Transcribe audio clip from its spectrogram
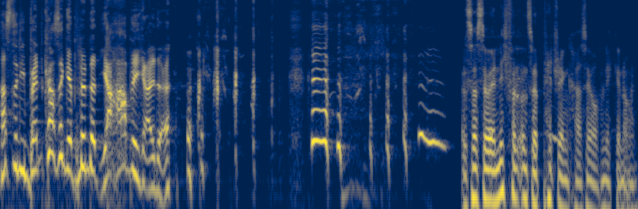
Hast du die Bettkasse geplündert? Ja, hab ich, Alter. Das hast du aber nicht von unserer Patreon-Kasse hoffentlich genommen.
